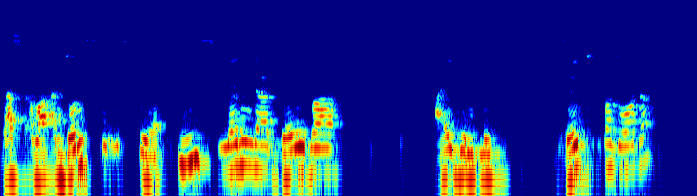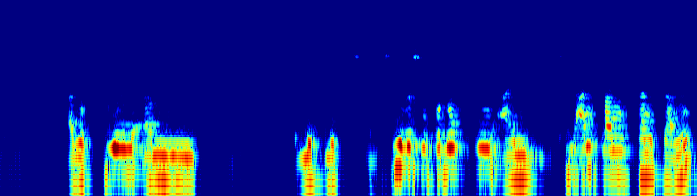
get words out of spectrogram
Das aber ansonsten ist der Isländer selber eigentlich Selbstversorger. Also viel ähm, mit, mit tierischen Produkten, ein, viel Anfang kann ich da nicht.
